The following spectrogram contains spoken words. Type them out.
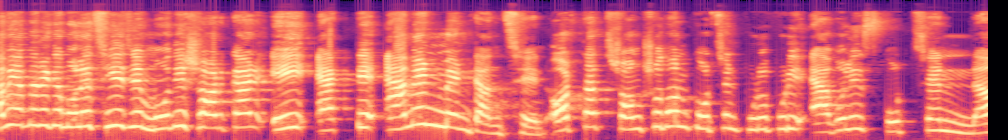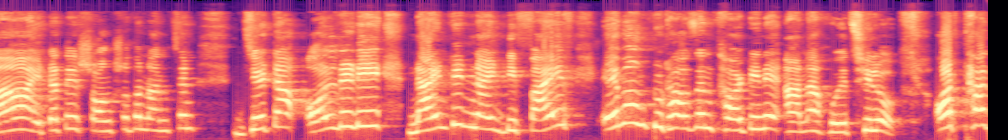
আমি আপনাদেরকে বলেছি যে মোদী সরকার এই অ্যাক্টে অ্যামেন্ডমেন্ট আনছেন। অর্থাৎ সংশোধন করছেন, পুরোপুরি অ্যাবলিশ করছেন না। এটাতে সংশোধন আনছেন, যেটা অলরেডি নাইনটিন এবং টু থাউজেন্ড থার্টিনে আনা হয়েছিল। অর্থাৎ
